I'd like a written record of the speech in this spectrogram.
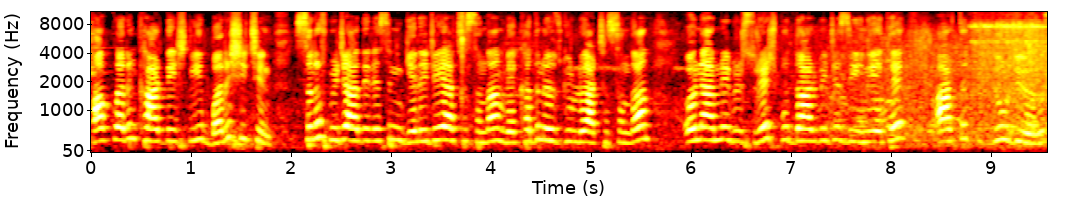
halkların kardeşliği, barış için, sınıf mücadelesinin geleceği açısından ve kadın özgürlüğü açısından önemli bir süreç. Bu darbeci zihniyete artık dur diyoruz.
